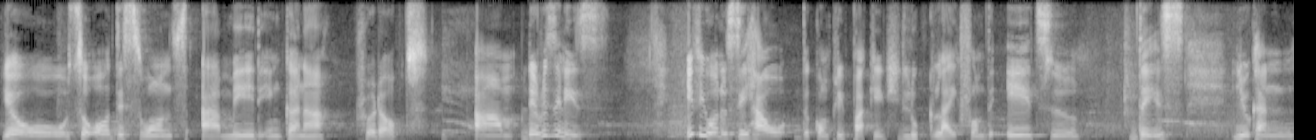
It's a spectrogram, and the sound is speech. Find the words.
Yo so all these ones are made in ghana products um the reason is if you want to see how the complete package look like from the a to this you can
